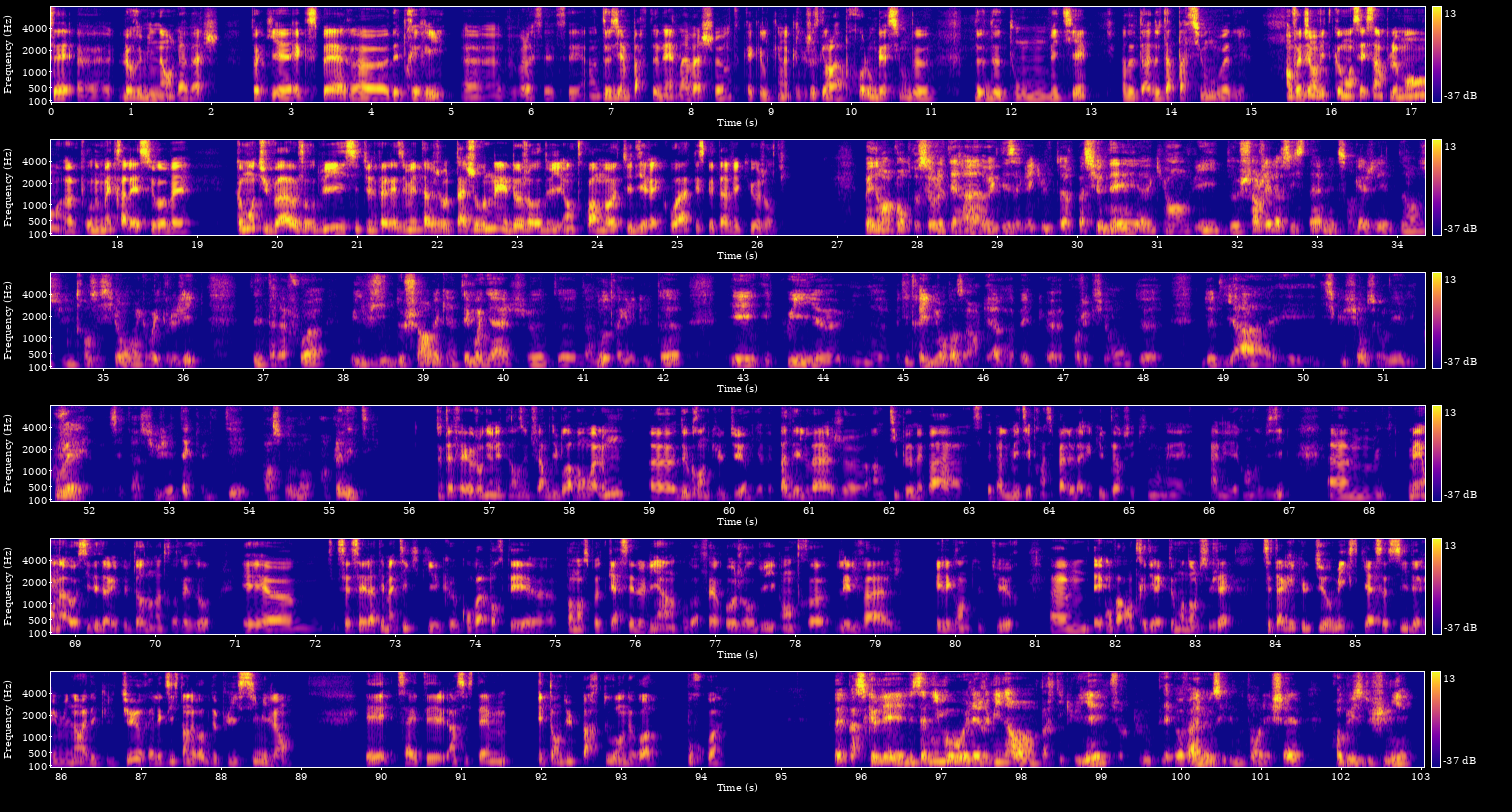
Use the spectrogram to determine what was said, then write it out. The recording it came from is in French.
c'est euh, le ruminant, la vache. Toi qui es expert euh, des prairies, ben voilà, c'est un deuxième partenaire, la vache, en tout cas quelqu'un, quelque chose qui est dans la prolongation de, ton métier, de, ta, de ta passion, on va dire. En fait, j'ai envie de commencer simplement pour nous mettre à l'aise sur ben, comment tu vas aujourd'hui. Si tu devais résumer ta, ta journée d'aujourd'hui en trois mots, tu dirais quoi? Qu'est-ce que tu as vécu aujourd'hui? Une rencontre sur le terrain avec des agriculteurs passionnés euh, qui ont envie de changer leur système et de s'engager dans une transition agroécologique. C'est à la fois une visite de champ avec un témoignage d'un autre agriculteur et, puis euh, une petite réunion dans un hangar avec euh, projection de, DIA et, discussion sur les couverts. C'est un sujet d'actualité en ce moment en plein été. Tout à fait. Aujourd'hui, on était dans une ferme du Brabant wallon, euh, de grande culture. Il n'y avait pas d'élevage, euh, un petit peu, mais pas. C'était pas le métier principal de l'agriculteur chez qui on est allé rendre visite. Euh, mais on a aussi des agriculteurs dans notre réseau. Et c'est la thématique qui, qu'on va porter pendant ce podcast, c'est le lien qu'on doit faire aujourd'hui entre l'élevage et les grandes cultures. et on va rentrer directement dans le sujet. Cette agriculture mixte qui associe des ruminants et des cultures, elle existe en Europe depuis 6000 ans. Et ça a été un système étendu partout en Europe. Pourquoi? Parce que les, animaux et les ruminants en particulier, surtout les bovins, mais aussi les moutons et les chèvres, produisent du fumier.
